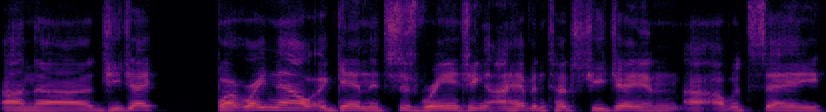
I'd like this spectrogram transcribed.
on uh, GJ. But right now, again, it's just ranging. I haven't touched GJ, and I, I would say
